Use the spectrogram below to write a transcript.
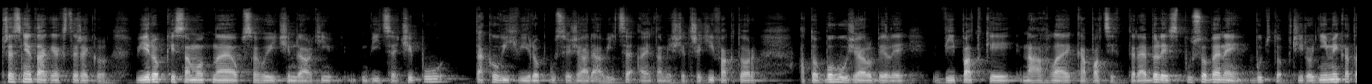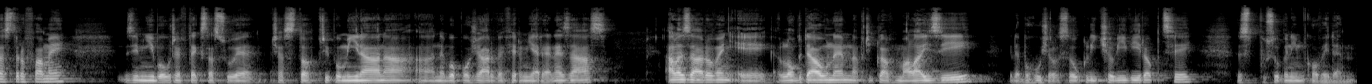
Přesně tak, jak jste řekl. Výrobky samotné obsahují čím dál tím více čipů Takových výrobků se žádá více a je tam ještě třetí faktor a to bohužel byly výpadky náhlé kapacit, které byly způsobeny buď to přírodními katastrofami, zimní bouře v Texasu je často připomínána, nebo požár ve firmě Renesas, ale zároveň i lockdownem, například v Malajzii, kde bohužel jsou klíčoví výrobci, způsobeným covidem.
